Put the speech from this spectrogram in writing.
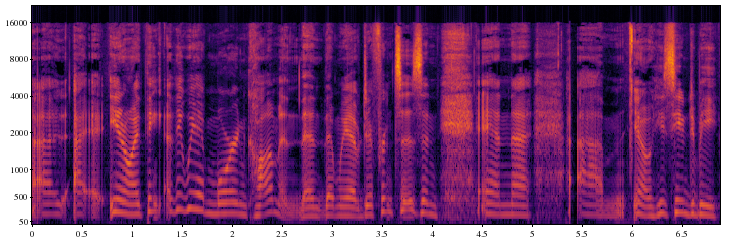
uh, I, you know, I think I think we have more in common than, than we have differences, and and uh, um, you know, he seemed to be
